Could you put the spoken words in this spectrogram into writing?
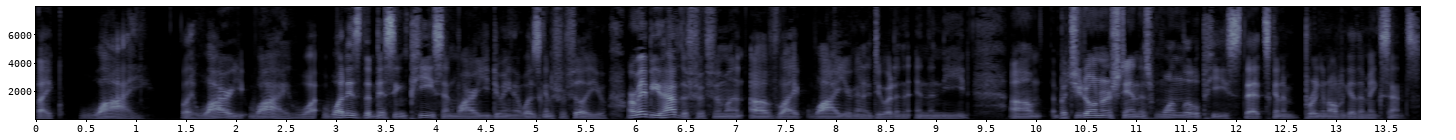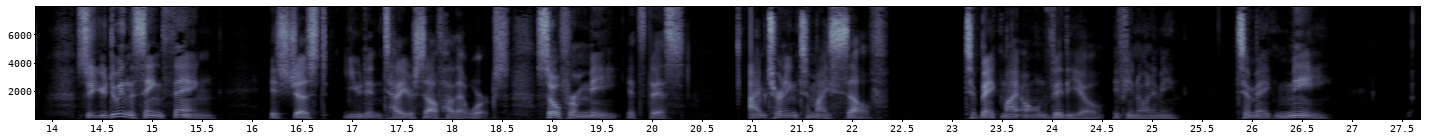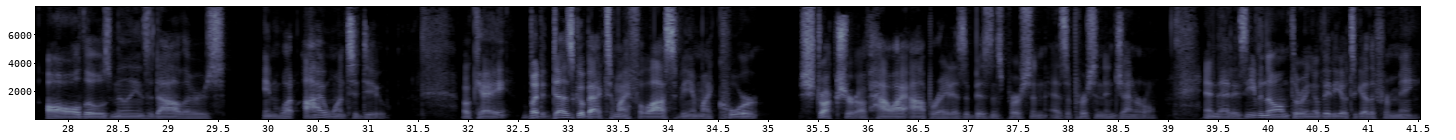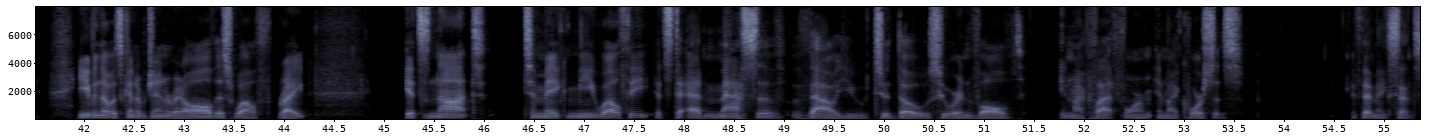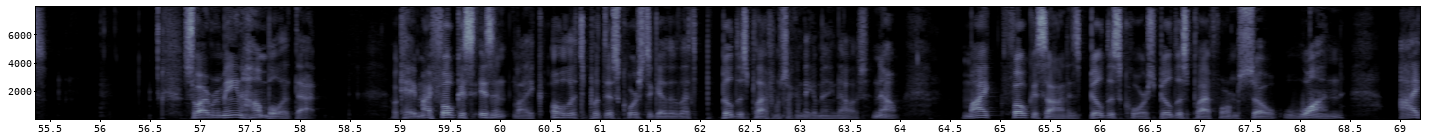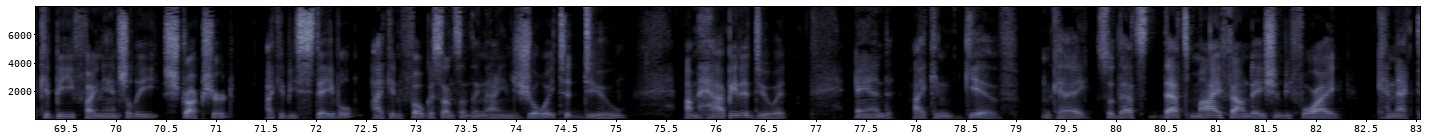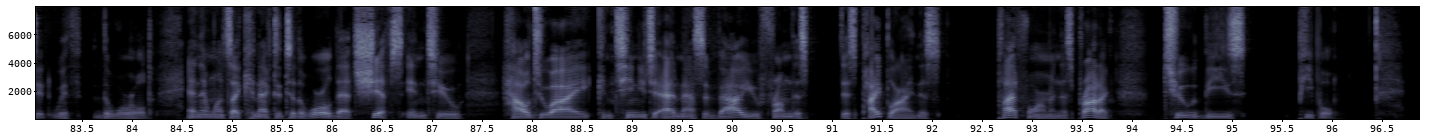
like why like why are you why? What what is the missing piece and why are you doing that? What is going to fulfill you? Or maybe you have the fulfillment of like why you're going to do it and, the need um, but you don't understand this one little piece that's going to bring it all together make sense. So you're doing the same thing it's just you didn't tell yourself how that works. So for me it's this. I'm turning to myself to make my own video if you know what i mean to make me all those millions of dollars in what i want to do Okay. But it does go back to my philosophy and my core structure of how I operate as a business person, as a person in general. And that is, even though I'm throwing a video together for me, even though it's going to generate all this wealth, right? It's not to make me wealthy, it's to add massive value to those who are involved in my platform, in my courses, if that makes sense. So I remain humble at that. Okay, my focus isn't like, oh, let's put this course together, let's build this platform so I can make a million dollars. No, my focus on is build this course, build this platform. So, one, I could be financially structured, I could be stable, I can focus on something that I enjoy to do, I'm happy to do it, and I can give. Okay, so that's that's my foundation before I connect it with the world. And then once I connect it to the world, that shifts into how do I continue to add massive value from this this pipeline, this platform and this product to these people?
